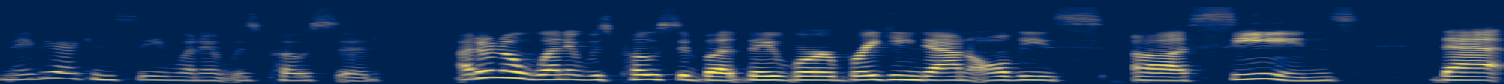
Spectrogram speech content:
Maybe I can see when it was posted. I don't know when it was posted, but they were breaking down all these uh, scenes that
